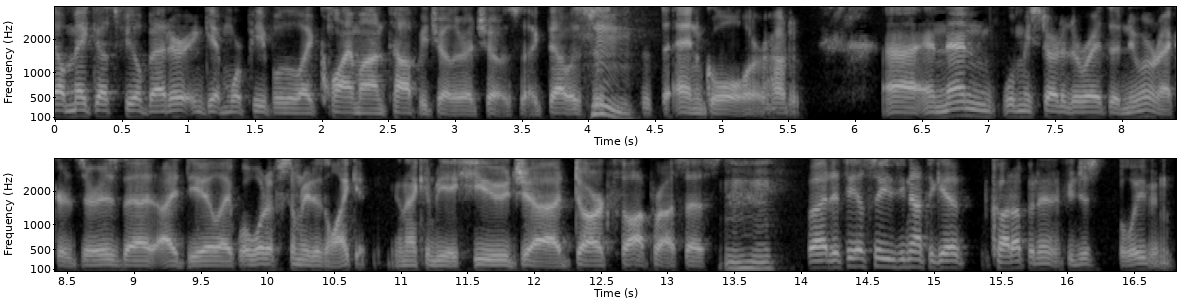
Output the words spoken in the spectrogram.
that'll make us feel better and get more people to like climb on top of each other at shows. Like that was just the end goal, or how to. Uh, and then when we started to write the newer records, there is that idea like, well, what if somebody doesn't like it? And that can be a huge, uh, dark thought process. Mm-hmm. But it's also easy not to get caught up in it if you just believe in,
